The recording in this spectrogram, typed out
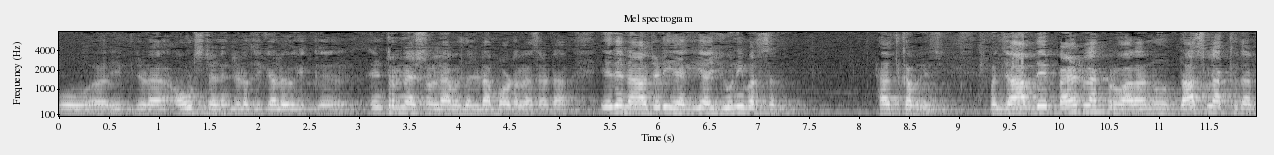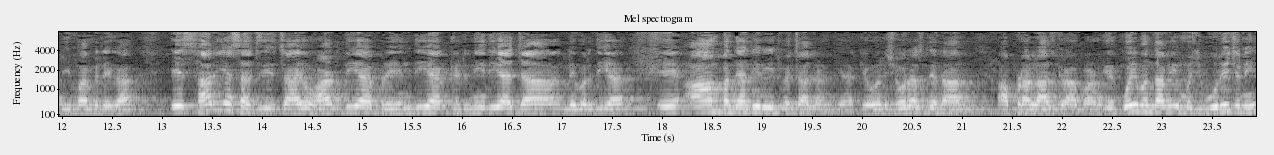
ਉਹ ਇੱਕ ਜਿਹੜਾ ਆਊਟਸਟੈਂਡਿੰਗ ਜਿਹੜਾ ਤੁਸੀਂ ਕਹ ਲਓ ਇੱਕ ਇੰਟਰਨੈਸ਼ਨਲ ਲੈਵਲ ਦਾ ਜਿਹੜਾ ਮਾਡਲ ਹੈ ਸਾਡਾ। ਇਹਦੇ ਨਾਲ ਜਿਹੜੀ ਹੈਗੀ ਆ ਯੂਨੀਵਰਸਲ ਹੈਲਥ ਕਵਰੇਜ ਪੰਜਾਬ ਦੇ 65 ਲੱਖ ਪਰਿਵਾਰਾਂ ਨੂੰ 10 ਲੱਖ ਦਾ ਬੀਮਾ ਮਿਲੇਗਾ। ਇਹ ਸਾਰੀਆਂ ਸਰਜਰੀ, ਚਾਹੇ ਉਹ ਹਾਰਟ ਦੀ ਹੈ ਬ੍ਰੇਨ ਦੀ ਹੈ ਕਿਡਨੀ ਦੀ ਹੈ ਜਾਂ ਲਿਵਰ ਦੀ ਹੈ ਇਹ ਆਮ ਬੰਦਿਆਂ ਦੀ ਰੀਚ ਵਿੱਚ ਆ ਜਾਣਗੀਆਂ ਕਿ ਉਹ ਇੰਸ਼ੋਰੈਂਸ ਦੇ ਨਾਲ ਆਪਣਾ ਇਲਾਜ ਕਰਾ ਪਾਣਗੇ। ਕੋਈ ਬੰਦਾ ਵੀ ਮਜਬੂਰੀ 'ਚ ਨਹੀਂ,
